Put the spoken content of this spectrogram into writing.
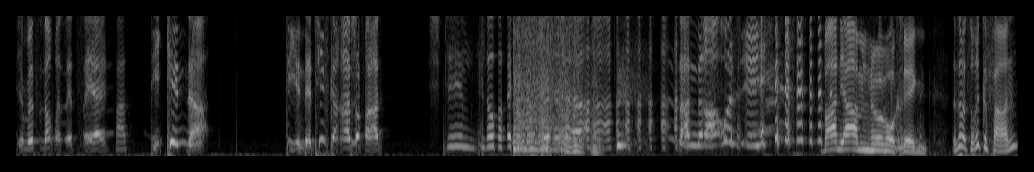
Wir müssen noch was erzählen. Was? Die Kinder, die in der Tiefgarage fahren. Stimmt, Leute. Sandra und ich waren ja am Nürburgring. Dann sind wir zurückgefahren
